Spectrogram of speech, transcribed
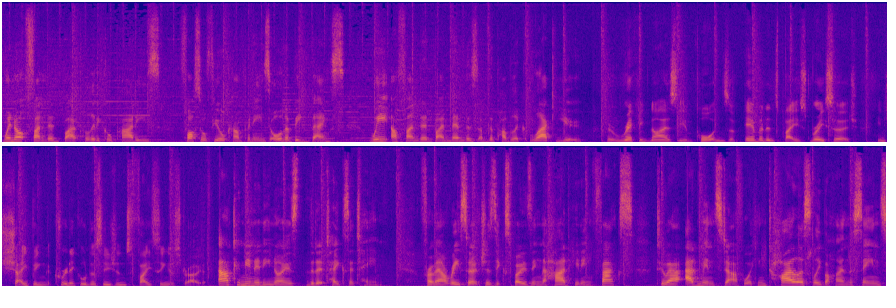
We're not funded by political parties, fossil fuel companies or the big banks. We are funded by members of the public like you. Who recognise the importance of evidence-based research in shaping the critical decisions facing Australia. Our community knows that it takes a team. From our researchers exposing the hard-hitting facts, to our admin staff working tirelessly behind the scenes,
